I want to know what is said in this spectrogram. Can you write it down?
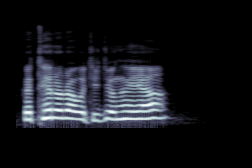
그 테러라고 지정해야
